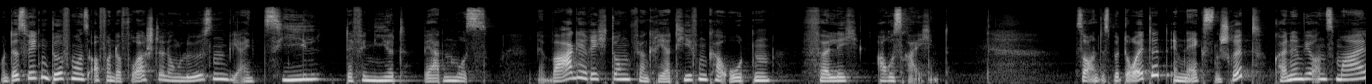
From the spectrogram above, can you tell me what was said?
Und deswegen dürfen wir uns auch von der Vorstellung lösen, wie ein Ziel definiert werden muss. Eine vage Richtung für einen kreativen Chaoten völlig ausreichend. So, und das bedeutet, im nächsten Schritt können wir uns mal,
